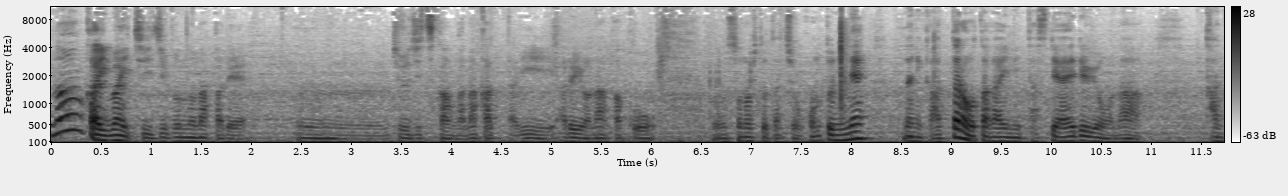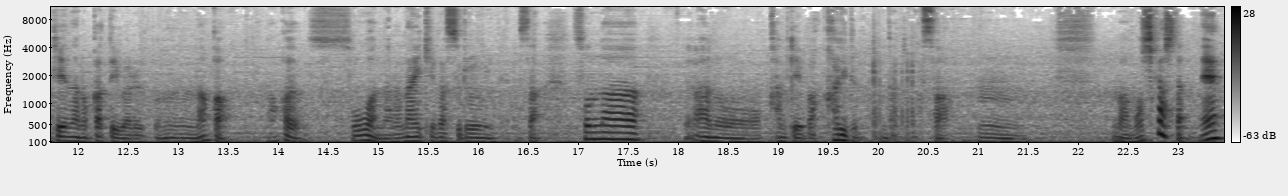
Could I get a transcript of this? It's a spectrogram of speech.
なんかいまいち自分の中でうん充実感がなかったりあるいはなんかこうその人たちを本当にね何かあったらお互いに助け合えるような関係なのかって言われるとうんなんかなんかそうはならない気がするみたいなさそんなあの関係ばっかりだとかさ、うん、まあもしかしたらね、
